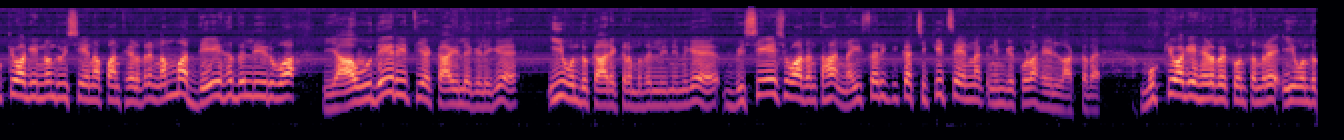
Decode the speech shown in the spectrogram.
ಮುಖ್ಯವಾಗಿ ಇನ್ನೊಂದು ವಿಷಯ ಏನಪ್ಪ ಅಂತ ಹೇಳಿದ್ರೆ, ನಮ್ಮ ದೇಹದಲ್ಲಿ ಇರುವ ಯಾವುದೇ ರೀತಿಯ ಕಾಯಿಲೆಗಳಿಗೆ ಈ ಒಂದು ಕಾರ್ಯಕ್ರಮದಲ್ಲಿ ನಿಮಗೆ ವಿಶೇಷವಾದಂತಹ ನೈಸರ್ಗಿಕ ಚಿಕಿತ್ಸೆಯನ್ನು ನಿಮಗೆ ಕೂಡ ಹೇಳಲಾಗ್ತದೆ. ಮುಖ್ಯವಾಗಿ ಹೇಳಬೇಕು ಅಂತಂದರೆ ಈ ಒಂದು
